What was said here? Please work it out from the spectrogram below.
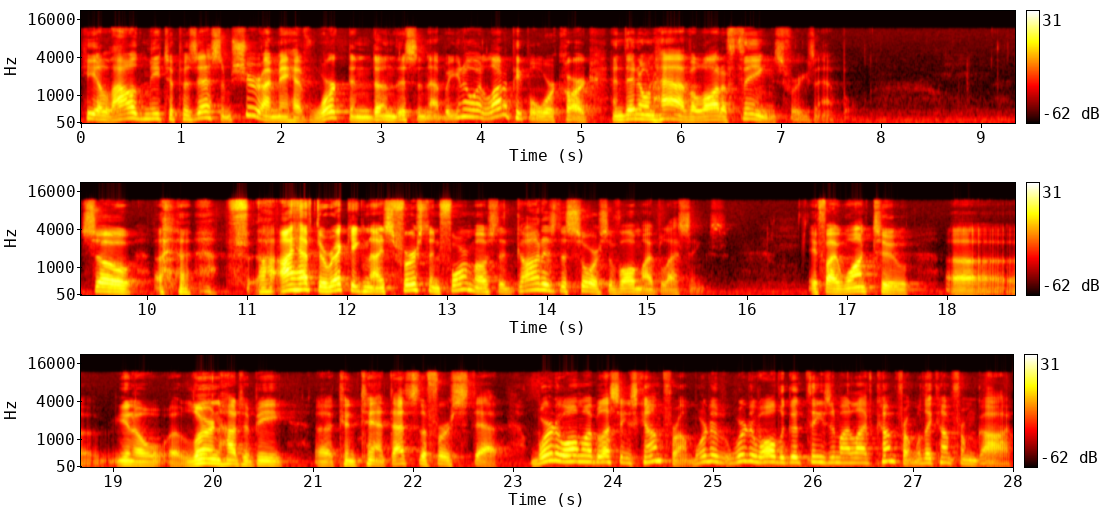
He allowed me to possess them. Sure, I may have worked and done this and that, but you know what, a lot of people work hard and they don't have a lot of things, for example. So I have to recognize first and foremost that God is the source of all my blessings if I want to uh, you know, uh, learn how to be uh, content, that's the first step. Where do all my blessings come from? Where do, where do all the good things in my life come from? Well, they come from God.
